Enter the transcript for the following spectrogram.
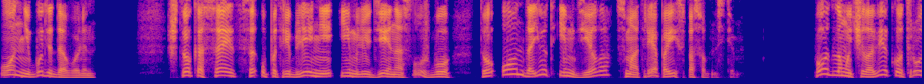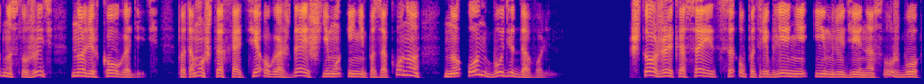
он не будет доволен. Что касается употребления им людей на службу, то он дает им дело, смотря по их способностям. Подлому человеку трудно служить, но легко угодить, потому что хотя угождаешь ему и не по закону, но он будет доволен. Что же касается употребления им людей на службу,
